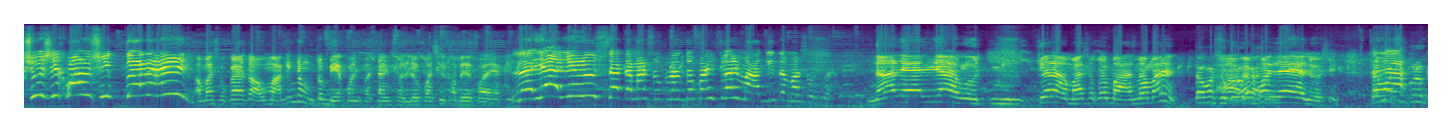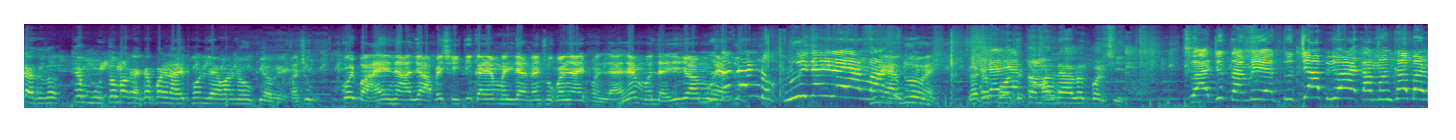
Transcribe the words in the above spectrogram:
શું શીખવાનું શીખતો નહીં અમારા છોકરા તો આવું માગે ને હું તો બે કોણ પતંગ છલ્લો પછી ખબર પડે લઈ આવેલું છે તમારા છોકરાને તો પછી તોય માગી તમારા છોકરા ના લે યાર ચાલ અમારા છોકરા બારમાં માં તમારો છોકરો ફોન લઈ આવેલો છે. તમારો છોકરો કહેતો હતો કે હું તો મારા કાકા પણ આઈફોન લેવાનો કે હવે? કશું કોઈ બાય ના લે આપણે ખેતી કર્યા મળી જાય છોકરાને આઈફોન લે લે મને દઈ જવા હું હું તો હેડું. નહીં લઈ આવવાનું. હવે. કાકા ફોન તો તમારે લેવાનો જ પડશે. રાજુ તમે એક તું ચા પીવા હતા મને ખબર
